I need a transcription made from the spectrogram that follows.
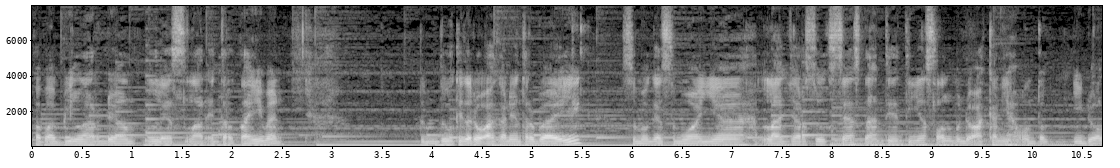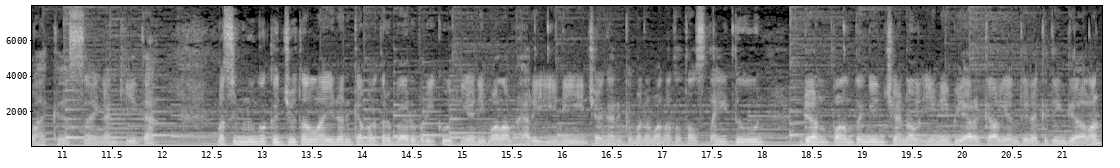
Papa Bilar dan Leslar Entertainment. Tentu kita doakan yang terbaik. Semoga semuanya lancar sukses dan tentunya selalu mendoakan ya untuk idola kesayangan kita. Masih menunggu kejutan lain dan kabar terbaru berikutnya di malam hari ini. Jangan ke mana-mana total stay tune dan pantengin channel ini biar kalian tidak ketinggalan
